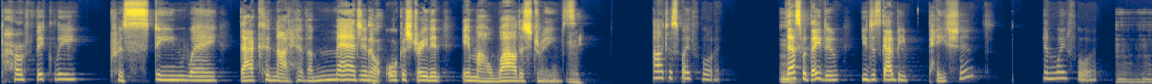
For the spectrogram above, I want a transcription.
perfectly pristine way that I could not have imagined or orchestrated in my wildest dreams. Mm. I'll just wait for it. Mm. That's what they do. You just got to be patient and wait for it. Mm-hmm.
